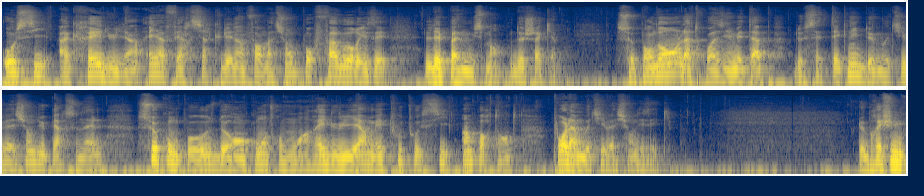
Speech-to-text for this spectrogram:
aussi à créer du lien et à faire circuler l'information pour favoriser l'épanouissement de chacun. Cependant, la troisième étape de cette technique de motivation du personnel se compose de rencontres moins régulières mais tout aussi importantes pour la motivation des équipes. Le briefing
